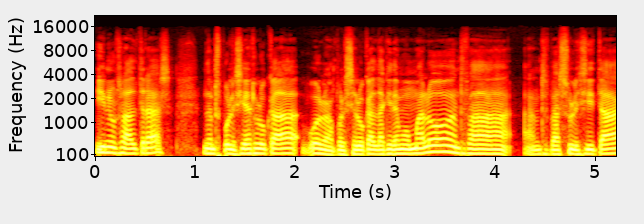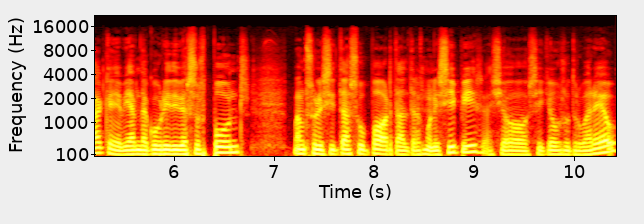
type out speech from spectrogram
i nosaltres, doncs, policies local, bueno, la policia local d'aquí de Montmeló ens va, ens va sol·licitar que havíem de cobrir diversos punts, vam sol·licitar suport a altres municipis, això sí que us ho trobareu,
